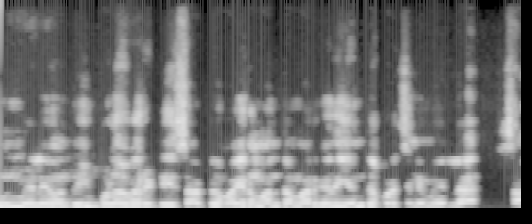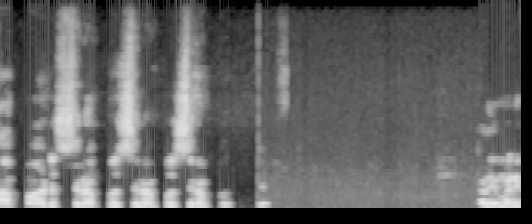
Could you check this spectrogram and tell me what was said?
உண்மையிலே வந்து இவ்வளோ வெரைட்டி சாப்பிட்டு வயிறு மந்தமாக இருக்கிறது எந்த பிரச்சனையுமே இல்லை. சாப்பாடு சிறப்பு சிறப்பு சிறப்பு. அதே மாதிரி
